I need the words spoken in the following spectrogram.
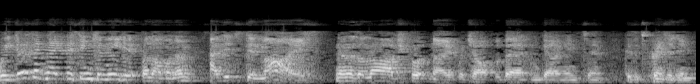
we designate this intermediate phenomenon as its demise. Now there's a large footnote which I'll forbear from going into because it's printed in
